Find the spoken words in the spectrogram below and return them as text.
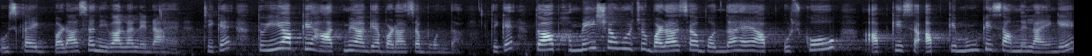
उसका एक बड़ा सा निवाला लेना है, ठीक है? तो ये आपके हाथ में आ गया बड़ा सा बोंदा। ठीक है? तो आप हमेशा वो जो बड़ा सा बोंदा है, आप उसको आपके आपके मुँह के सामने लाएँगे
